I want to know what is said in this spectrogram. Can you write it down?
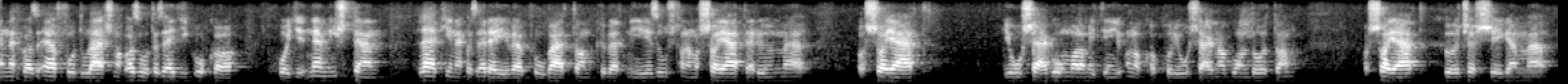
ennek az elfordulásnak az volt az egyik oka, hogy nem Isten lelkének az erejével próbáltam követni Jézust, hanem a saját erőmmel, a saját jóságommal, amit én annak akkor jóságnak gondoltam, a saját bölcsességemmel.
